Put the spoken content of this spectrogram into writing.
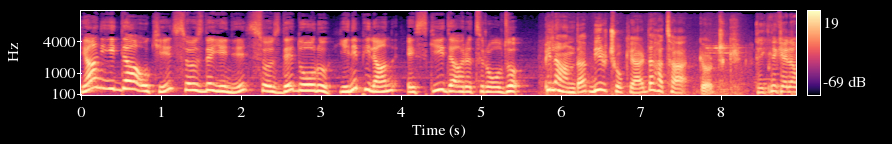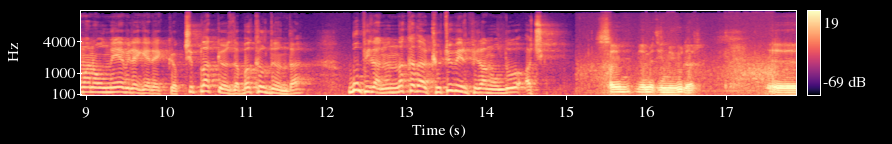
Yani iddia o ki sözde yeni, sözde doğru. Yeni plan eskiyi de aratır oldu. Planda birçok yerde hata gördük. Teknik eleman olmaya bile gerek yok. Çıplak gözle bakıldığında bu planın ne kadar kötü bir plan olduğu açık. Sayın Mehmet İlmi Güler, e,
